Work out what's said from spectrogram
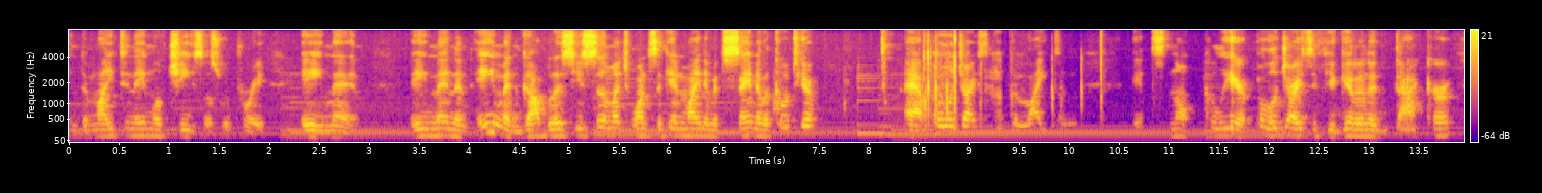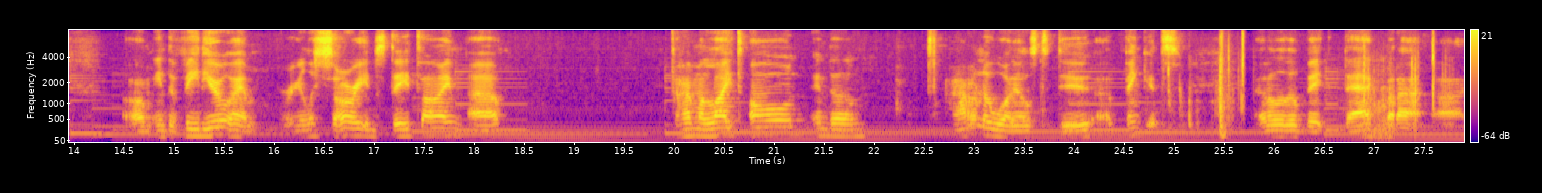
in the mighty name of Jesus. We pray. Amen. Amen and amen. God bless you so much. Once again, my name is Samuel Akotia. I apologize if the light it's not clear. Apologize if you're getting it darker um, in the video. I'm really sorry. It's daytime. Uh, I have my light on, and um, I don't know what else to do. I think it's a little bit dark, but I, I,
